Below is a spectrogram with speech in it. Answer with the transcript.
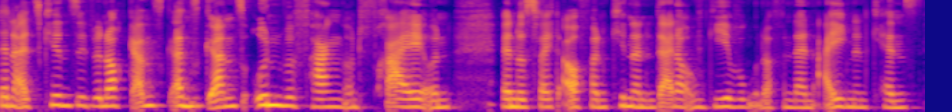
Denn als Kind sind wir noch ganz, ganz, ganz unbefangen und frei. Und wenn du es vielleicht auch von Kindern in deiner Umgebung oder von deinen eigenen kennst,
